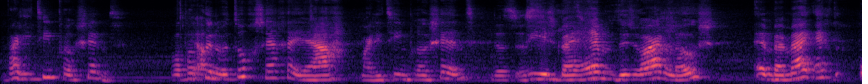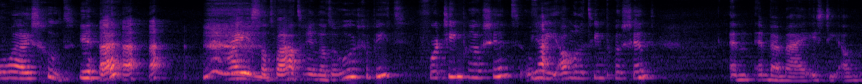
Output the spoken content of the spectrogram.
Maar die 10%. Want dan Ja. kunnen we toch zeggen, ja, maar die 10%, Dat is, die is bij hem dus waardeloos. En bij mij echt onwijs goed. Ja. Hij is dat water in dat roergebied voor 10%, of Ja. die andere 10%. En, en bij mij is die andere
